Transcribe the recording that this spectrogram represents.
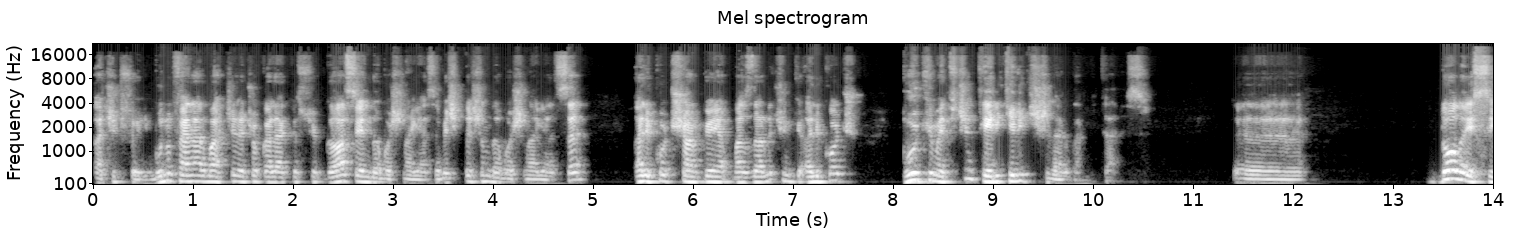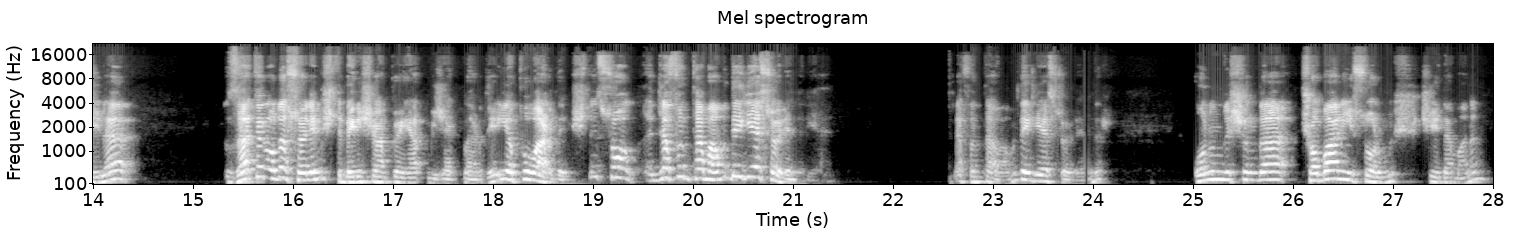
Açık söyleyeyim. Bunun Fenerbahçe'yle çok alakası yok. Galatasaray'ın da başına gelse, Beşiktaş'ın da başına gelse Ali Koç şampiyon yapmazlardı. Çünkü Ali Koç bu hükümet için tehlikeli kişilerden bir tanesi. Ee, dolayısıyla zaten o da söylemişti beni şampiyon yapmayacaklar diye. Yapı var demişti. Son lafın tamamı deliye söylenir yani. Lafın tamamı deliye söylenir. Onun dışında Çobani'yi sormuş Çiğdem Hanım.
